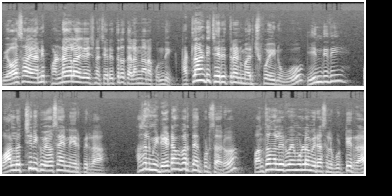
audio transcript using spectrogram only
వ్యవసాయాన్ని పండగలా చేసిన చరిత్ర తెలంగాణకు ఉంది అట్లాంటి చరిత్రని మర్చిపోయి నువ్వు? ఏందిది? వాళ్ళు వచ్చి నీకు వ్యవసాయం నేర్పిర్రా? అసలు మీ డేట్ ఆఫ్ బర్త్ ఎప్పుడు సారు? పంతొమ్మిది వందల ఇరవై మూడులో మీరు అసలు పుట్టిర్రా?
